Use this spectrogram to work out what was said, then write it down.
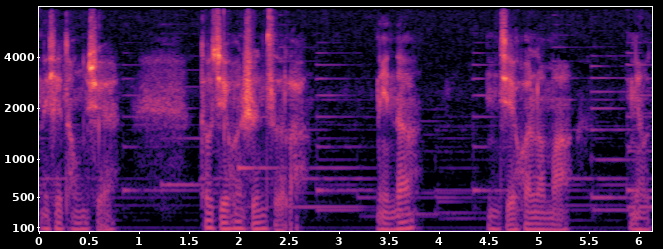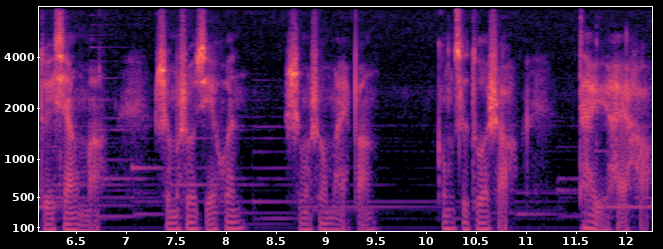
那些同学，都结婚生子了，你呢？你结婚了吗？你有对象吗？什么时候结婚？什么时候买房？工资多少？待遇还好？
